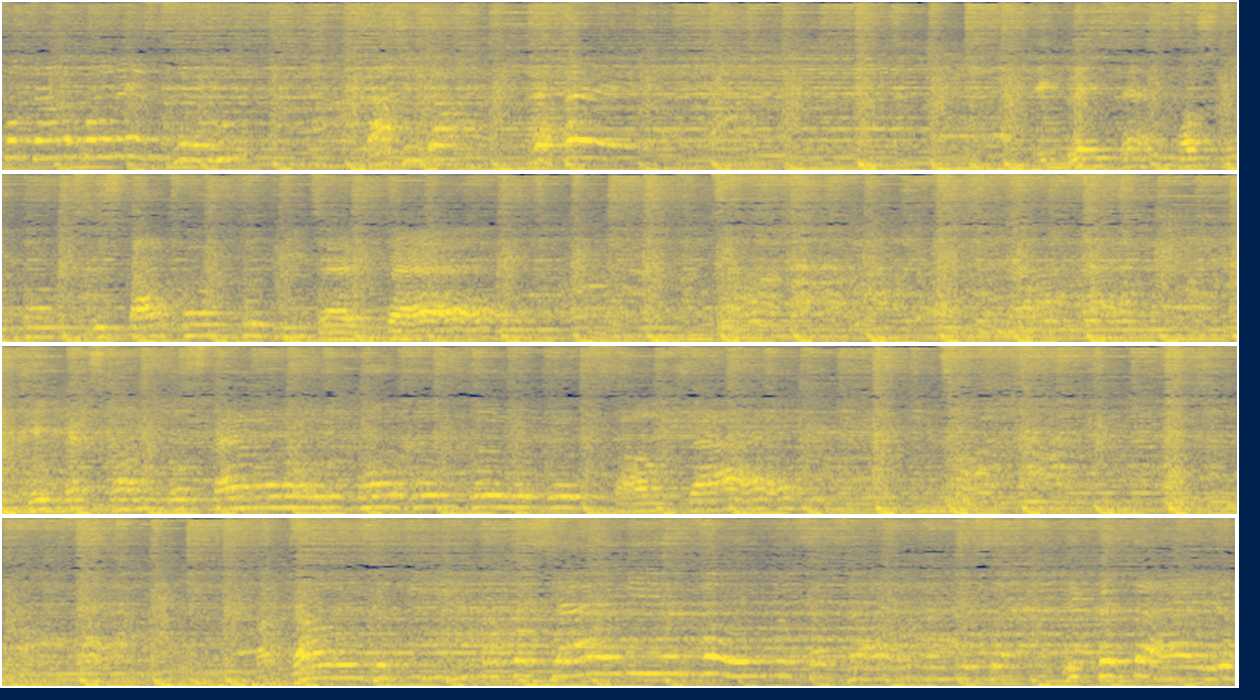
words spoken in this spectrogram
spontane polonaise zullen doen. Laat je gaan. Hey, hey. Ik bleef net als niemand gespaard van verdriet en pijn. Geen mens kan voorspellen hoe het morgen gelukkig zal zijn. Maar dan is er bij je,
